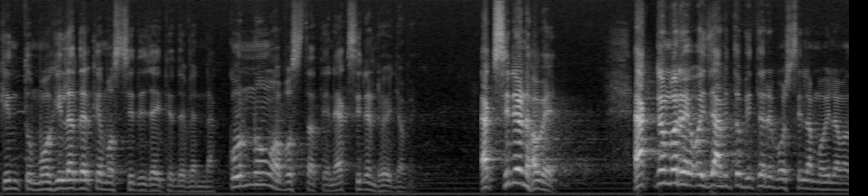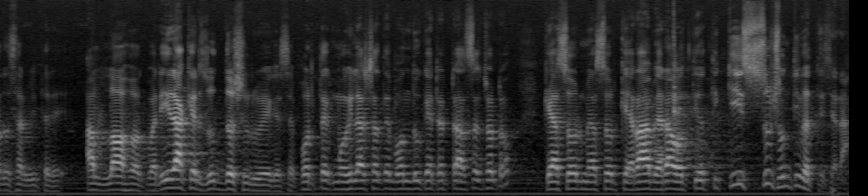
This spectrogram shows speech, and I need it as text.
কিন্তু মহিলাদেরকে মসজিদে যাইতে দেবেন না। কোনো অবস্থাতে অ্যাক্সিডেন্ট হয়ে যাবে। অ্যাক্সিডেন্ট হবে। এক নম্বরে, ওই যে আমি তো ভিতরে বসছিলাম মহিলা মাদ্রাসার ভিতরে। আল্লাহ আকবার, ইরাকের যুদ্ধ শুরু হয়ে গেছে। প্রত্যেক মহিলার সাথে বন্দুক একটা আছে ছোট। ক্যাসর, ম্যাসর, কেরা বেড়া অতি অতি, কিচ্ছু শুনতে পারতেছে না।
